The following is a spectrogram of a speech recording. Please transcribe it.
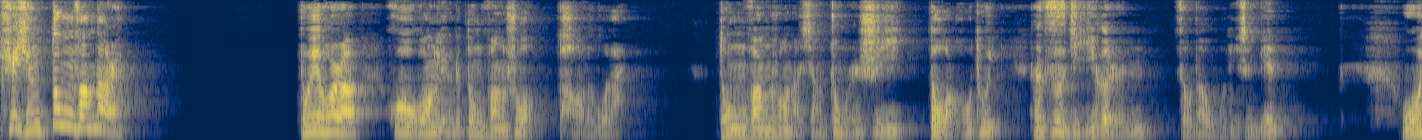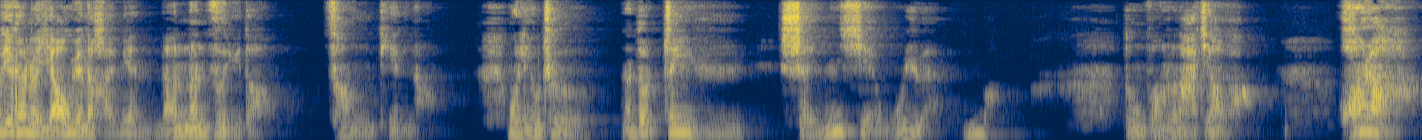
去请东方大人。”不一会儿啊，霍光领着东方朔跑了过来。东方朔呢，向众人示意都往后退，他自己一个人走到武帝身边。武帝看着遥远的海面，喃喃自语道。苍天呐，我刘彻难道真与神仙无缘吗？东方朔大叫啊！皇上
